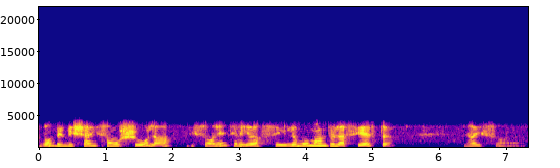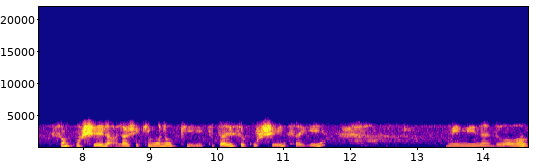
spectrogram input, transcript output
Bon, ben mes chats, ils sont au chaud, là. Ils sont à l'intérieur. C'est le moment de la sieste. Là, ils sont, couchés, là. Là, j'ai Kimono qui, est allé se coucher, ça y est. Mimi adore.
